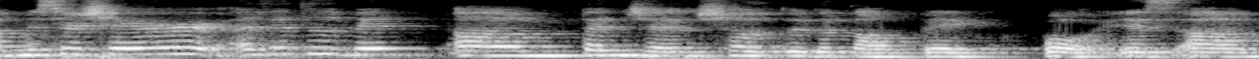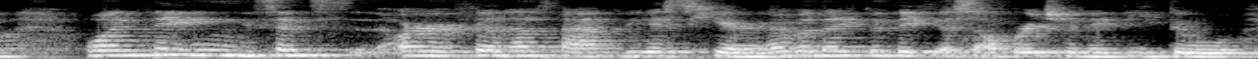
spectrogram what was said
Uh, Mr. Chair, a little bit um, tangential to the topic po is um, one thing, since our PhilHealth family is here, I would like to take this opportunity to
